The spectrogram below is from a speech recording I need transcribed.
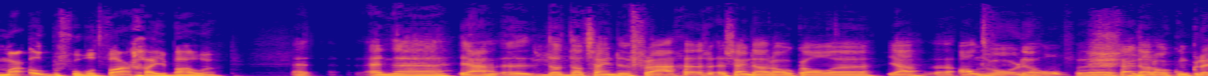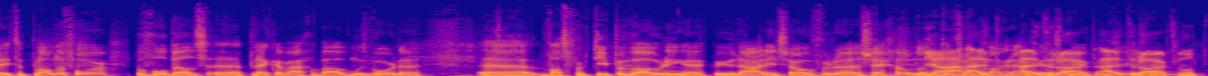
Maar ook bijvoorbeeld waar ga je bouwen? Eh, en uh, ja, dat, dat zijn de vragen. Zijn daar ook al ja, antwoorden op? zijn daar al concrete plannen voor? Bijvoorbeeld plekken waar gebouwd moet worden. wat voor type woningen? Kun je daar iets over zeggen? Omdat ja, het toch zo belangrijk uiteraard, uiteraard. Want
